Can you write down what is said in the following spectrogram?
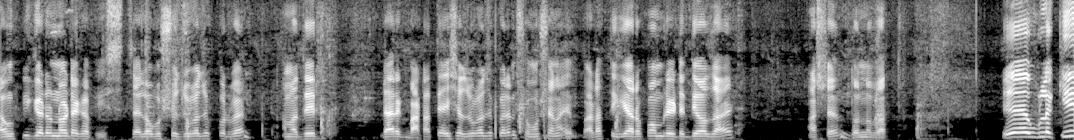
এবং পিকেটও নয় টাকা পিস চাইলে অবশ্যই যোগাযোগ করবেন। আমাদের ডাইরেক্ট বাটাতে এসে যোগাযোগ করেন, সমস্যা নাই। বাটার থেকে আরও কম রেটে দেওয়া যায়। আসেন, ধন্যবাদ। এগুলো কি?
